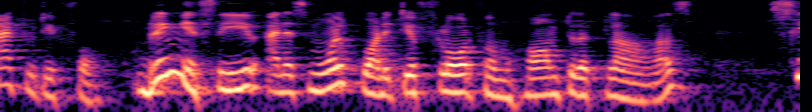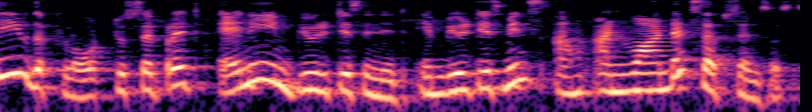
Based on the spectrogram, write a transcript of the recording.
Activity 4. Bring a sieve and a small quantity of flour from home to the class. Sieve the flour to separate any impurities in it. Impurities means unwanted substances.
